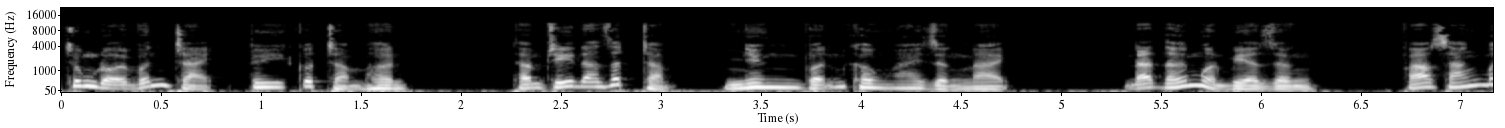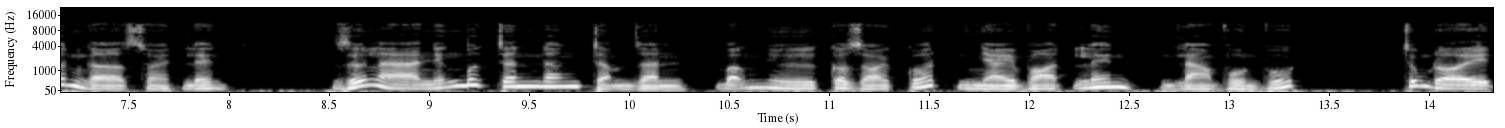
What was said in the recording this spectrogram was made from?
Trung đội vẫn chạy, tuy có chậm hơn, thậm chí đã rất chậm, nhưng vẫn không ai dừng lại. Đã tới một bìa rừng, pháo sáng bất ngờ xoẹt lên. Giữa là những bước chân đang chậm dần, bỗng như có roi quất nhảy vọt lên, làm vun vút. Trung đội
